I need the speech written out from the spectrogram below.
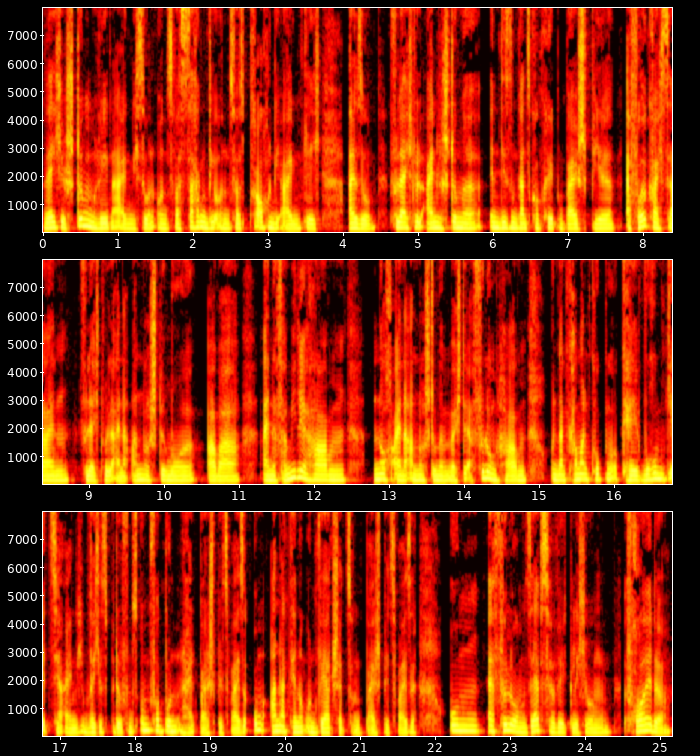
welche Stimmen reden eigentlich so in uns, was sagen die uns, was brauchen die eigentlich. Also, vielleicht will eine Stimme in diesem ganz konkreten Beispiel erfolgreich sein, vielleicht will eine andere Stimme aber eine Familie haben, noch eine andere Stimme möchte Erfüllung haben. Und dann kann man gucken, okay, worum geht's ja eigentlich? Um welches Bedürfnis? Um Verbundenheit beispielsweise, um Anerkennung und Wertschätzung beispielsweise, um Erfüllung, Selbstverwirklichung, Freude.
